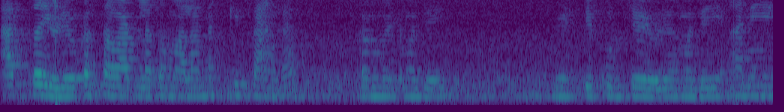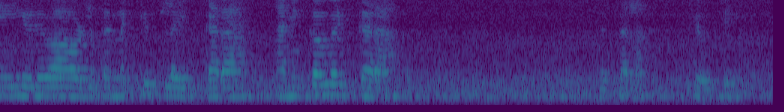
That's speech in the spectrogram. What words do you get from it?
आजचा व्हिडिओ कसा वाटला तर मला नक्की सांगा. कमेंटमध्ये. भेटते पुढच्या व्हिडिओमध्ये. आणि व्हिडिओ आवडला तर नक्कीच लाईक करा आणि कमेंट करा. तर चला ठेवते.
